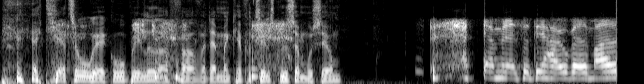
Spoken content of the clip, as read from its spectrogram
de her to gode billeder for, hvordan man kan få tilskud som museum? Jamen altså, det har jo været meget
